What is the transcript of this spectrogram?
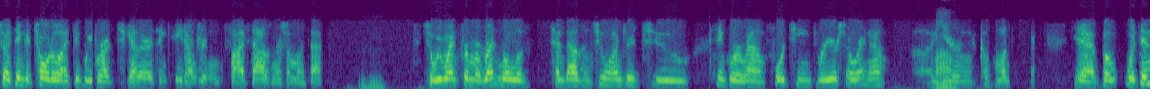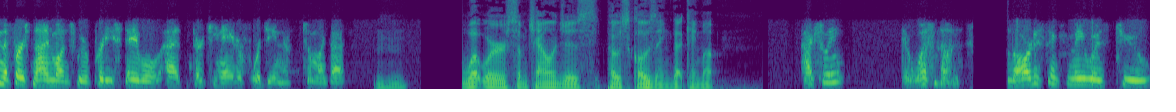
So I think a total, I think we brought together, I think 805,000 or something like that. Mhm. So we went from a rent roll of 10,200 to I think we're around 14.3 or so right now, a Wow. year and a couple months. Yeah, but within the first nine months, we were pretty stable at 13.8 or 14, something like that. Mhm. What were some challenges post closing that came up? Actually, there was none. The hardest thing for me was to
